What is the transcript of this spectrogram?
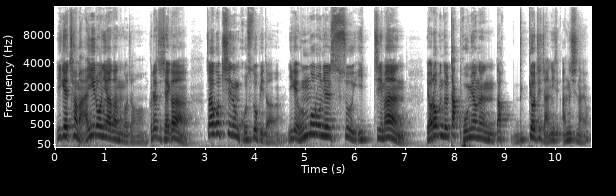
이게 참 아이러니하다는 거죠. 그래서 제가 짜고 치는 고스톱이다. 이게 음모론일 수 있지만 여러분들 딱 보면은 딱 느껴지지 않으, 않으시나요?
